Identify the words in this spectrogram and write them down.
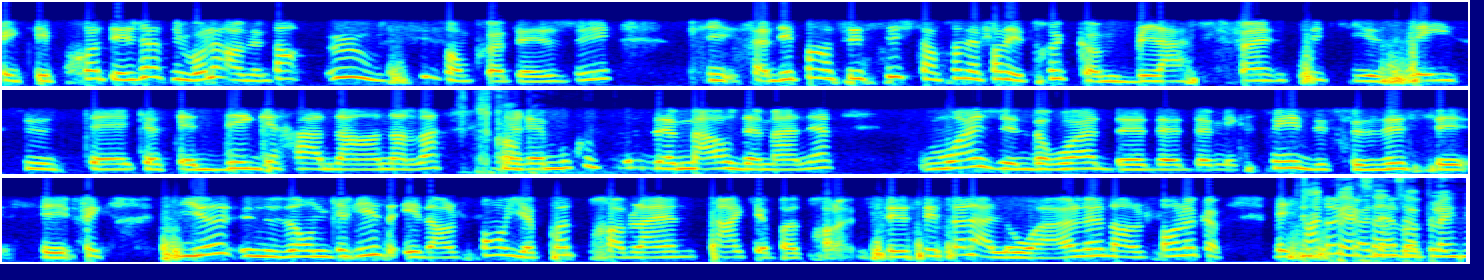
fait que tu es protégé à ce niveau-là. En même temps, eux aussi sont protégés. Puis ça dépend. si je suis en train de faire des trucs comme blasphème, tu sais, qui insultaient, que c'était dégradant, non, non, il y aurait beaucoup plus de marge de manœuvre. Moi, j'ai le droit de, de, de m'exprimer, d'utiliser ces, ces. Fait il y a une zone grise et dans le fond, il n'y a pas de problème tant qu'il n'y a pas de problème. C'est, ça la loi, là, dans le fond, là, comme. Mais c'est tant que personne se plaint.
